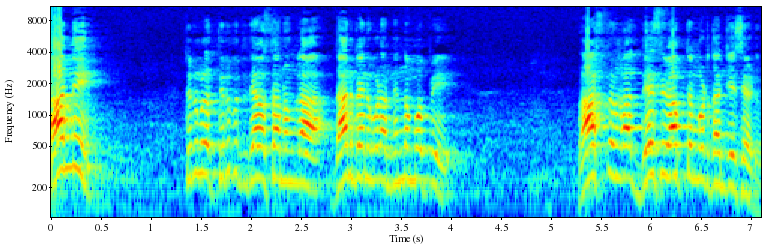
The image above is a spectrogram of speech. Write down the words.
దాన్ని తిరుమల తిరుపతి దేవస్థానంగా దానిపైన కూడా నిన్న మోపి రాష్ట్రంగా దేశవ్యాప్తంగా కూడా దంచేశాడు చేశాడు.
